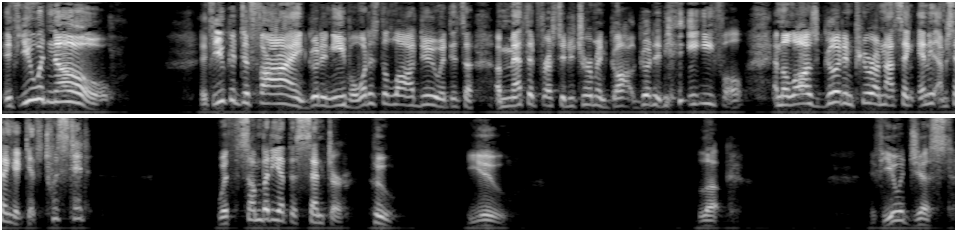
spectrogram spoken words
If you would know, if you could define good and evil, what does the law do? It, it's a, a method for us to determine God, good and evil. And the law is good and pure. I'm not saying any, I'm saying it gets twisted with somebody at the center. Who? You. Look, if you would just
